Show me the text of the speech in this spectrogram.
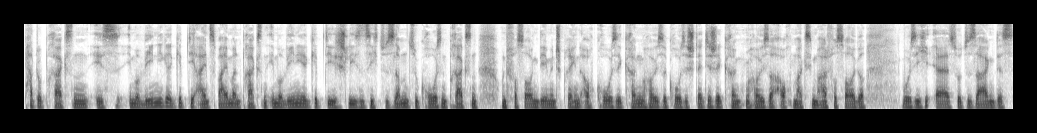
Pathopraxen es immer weniger gibt, die Ein-Zwei-Mann-Praxen immer weniger gibt. Die schließen sich zusammen zu großen Praxen und versorgen dementsprechend auch große Krankenhäuser, große städtische Krankenhäuser, auch Maximalversorger, wo sich äh, sozusagen das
